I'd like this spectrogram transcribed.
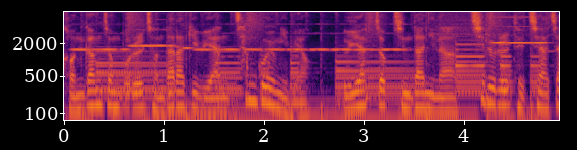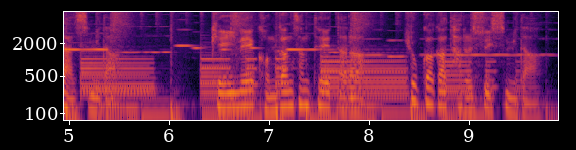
건강 정보를 전달하기 위한 참고용이며 의학적 진단이나 치료를 대체하지 않습니다. 개인의 건강 상태에 따라 효과가 다를 수 있습니다.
